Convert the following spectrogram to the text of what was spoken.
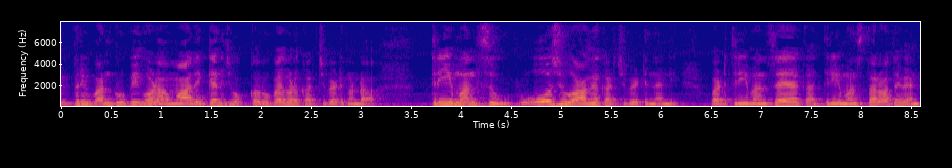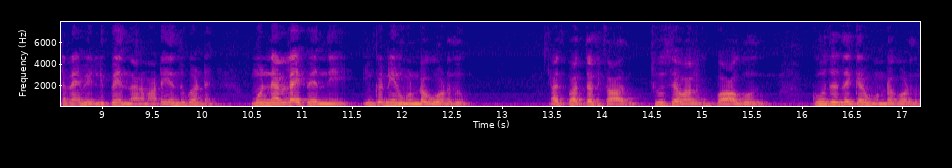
ఎవ్రీ వన్ రూపీ కూడా మా దగ్గర నుంచి ఒక్క రూపాయి కూడా ఖర్చు పెట్టకుండా త్రీ మంత్స్ రోజు ఆమె ఖర్చు పెట్టిందండి. బట్ త్రీ మంత్స్ అయ్యాక త్రీ మంత్స్ తర్వాత వెంటనే వెళ్ళిపోయింది అనమాట ఎందుకంటే మూడు నెలలు అయిపోయింది ఇంకా నేను ఉండకూడదు. అది పద్ధతి కాదు చూసే వాళ్ళకి బాగోదు కూతురు దగ్గర ఉండకూడదు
